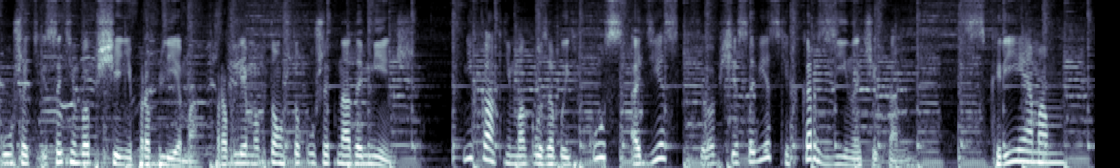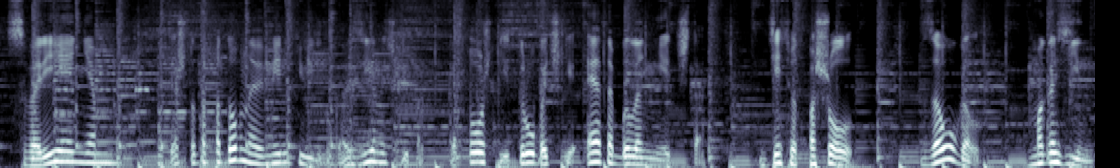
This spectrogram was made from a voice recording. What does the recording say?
кушать, и с этим вообще не проблема. Проблема в том, что кушать надо меньше. Никак не могу забыть вкус одесских и вообще советских корзиночек там с кремом, с вареньем. Хотя что-то подобное в Америке видел. Корзиночки, картошки и трубочки. Это было нечто. Здесь вот пошел за угол в магазин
